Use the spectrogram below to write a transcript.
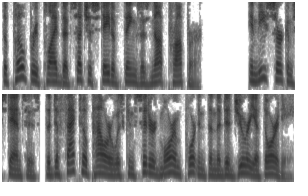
The Pope replied that such a state of things is not proper. In these circumstances, the de facto power was considered more important than the de jure authority.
